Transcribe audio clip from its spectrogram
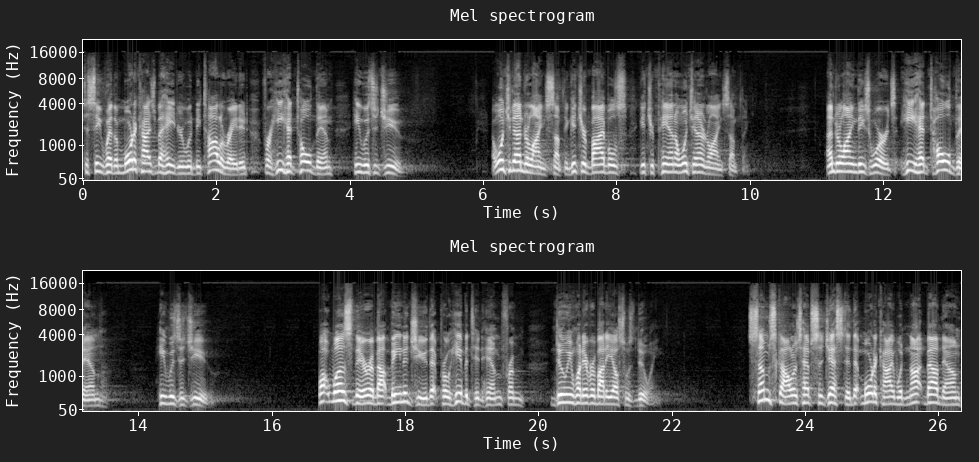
to see whether Mordecai's behavior would be tolerated, for he had told them he was a Jew. I want you to underline something. Get your Bibles, get your pen. I want you to underline something. Underline these words. He had told them he was a Jew. What was there about being a Jew that prohibited him from doing what everybody else was doing? Some scholars have suggested that Mordecai would not bow down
